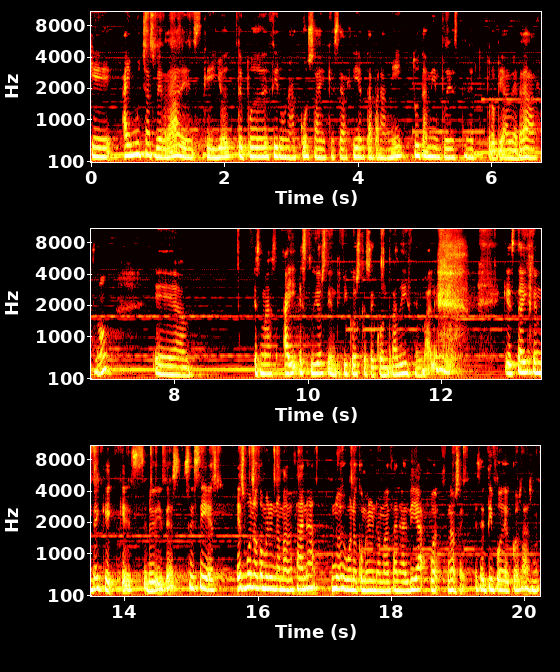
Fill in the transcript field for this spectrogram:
que hay muchas verdades, que yo te puedo decir una cosa y que sea cierta para mí, tú también puedes tener tu propia verdad, ¿no? Eh, es más, hay estudios científicos que se contradicen, ¿vale? que está, hay gente que, que, se lo dices, sí, sí, es, es bueno comer una manzana, no es bueno comer una manzana al día, pues no sé, ese tipo de cosas, ¿no?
